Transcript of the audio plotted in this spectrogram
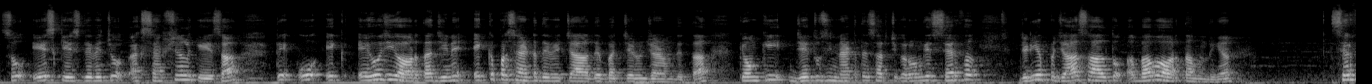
ਸੋ ਇਸ ਕੇਸ ਦੇ ਵਿੱਚ ਉਹ ਐਕਸੈਪਸ਼ਨਲ ਕੇਸ ਆ ਤੇ ਉਹ ਇੱਕ ਇਹੋ ਜੀ ਔਰਤ ਆ ਜਿਨੇ 1% ਦੇ ਵਿੱਚ ਆਪਦੇ ਬੱਚੇ ਨੂੰ ਜਨਮ ਦਿੱਤਾ, ਕਿਉਂਕਿ ਜੇ ਤੁਸੀਂ ਨੈਟ ਤੇ ਸਰਚ ਕਰੋਗੇ, ਸਿਰਫ ਜਿਹੜੀਆਂ 50 ਸਾਲ ਤੋਂ ਅਬਵ ਔਰਤਾਂ ਹੁੰਦੀਆਂ ਸਿਰਫ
